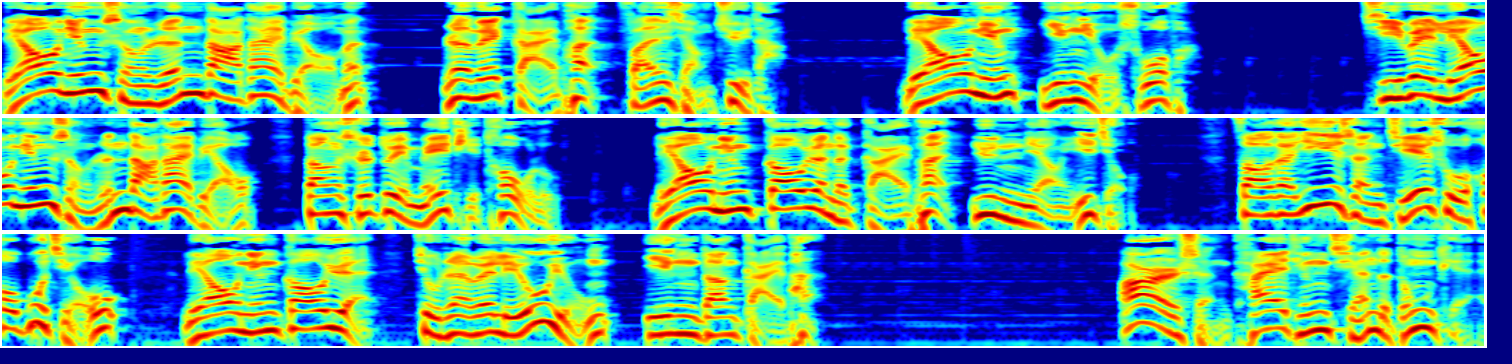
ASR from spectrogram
辽宁省人大代表们认为改判反响巨大，辽宁应有说法。几位辽宁省人大代表当时对媒体透露，辽宁高院的改判酝酿已久，早在一审结束后不久，辽宁高院就认为刘勇应当改判。二审开庭前的冬天，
